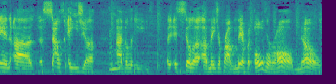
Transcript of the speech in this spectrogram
in uh, South Asia, Mhm. I believe. it's still a, a major problem there. But overall, no.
